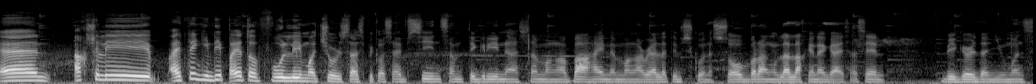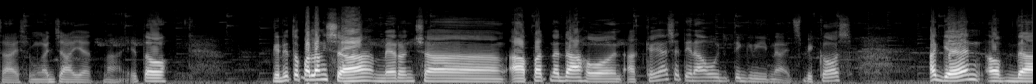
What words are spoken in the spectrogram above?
And actually, I think hindi pa ito fully mature size because I've seen some tigrina sa mga bahay ng mga relatives ko na sobrang lalaki na guys. As in, bigger than human size. Mga giant na. Ito, ganito pa lang siya. Meron siyang apat na dahon at kaya siya tinawag na tigrina. It's because again of the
